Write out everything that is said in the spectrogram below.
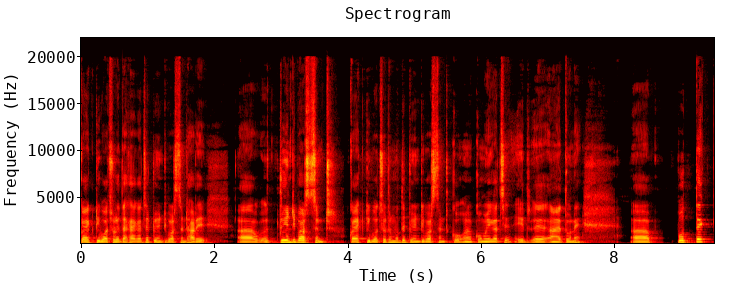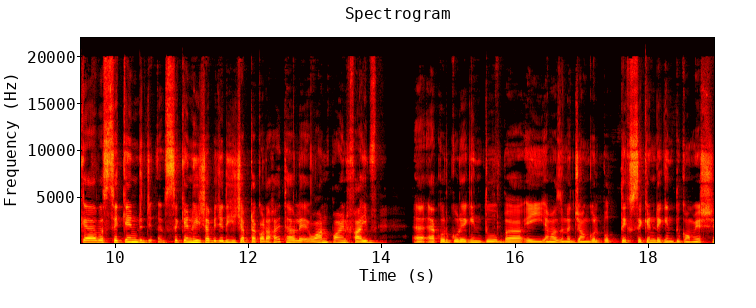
কয়েকটি বছরে দেখা গেছে টোয়েন্টি পার্সেন্ট হারে টোয়েন্টি পার্সেন্ট কয়েকটি বছরের মধ্যে টোয়েন্টি পার্সেন্ট কমে গেছে এর আয়তনে। প্রত্যেক সেকেন্ড সেকেন্ড হিসাবে যদি হিসাবটা করা হয় তাহলে ওয়ান পয়েন্ট ফাইভ একর করে কিন্তু এই অ্যামাজনের জঙ্গল প্রত্যেক সেকেন্ডে কিন্তু কমে এসছে।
